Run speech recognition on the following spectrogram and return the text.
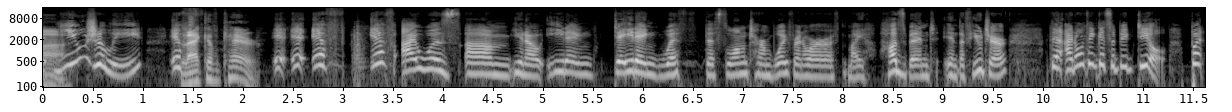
Ah. usually, if Lack of care. If if I was um you know eating dating with this long-term boyfriend or my husband in the future then I don't think it's a big deal but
